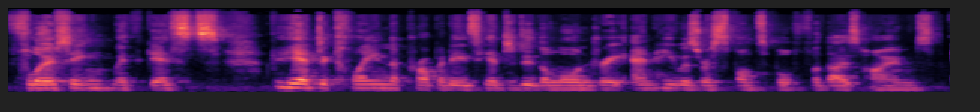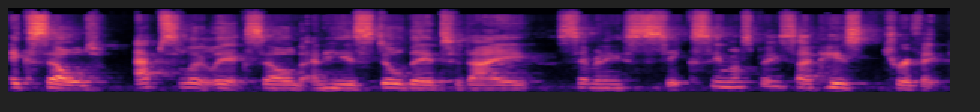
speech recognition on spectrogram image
flirting with guests. He had to clean the properties, he had to do the laundry, and he was responsible for those homes. Excelled, absolutely excelled. And he is still there today, 76, he must be. So he's terrific.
